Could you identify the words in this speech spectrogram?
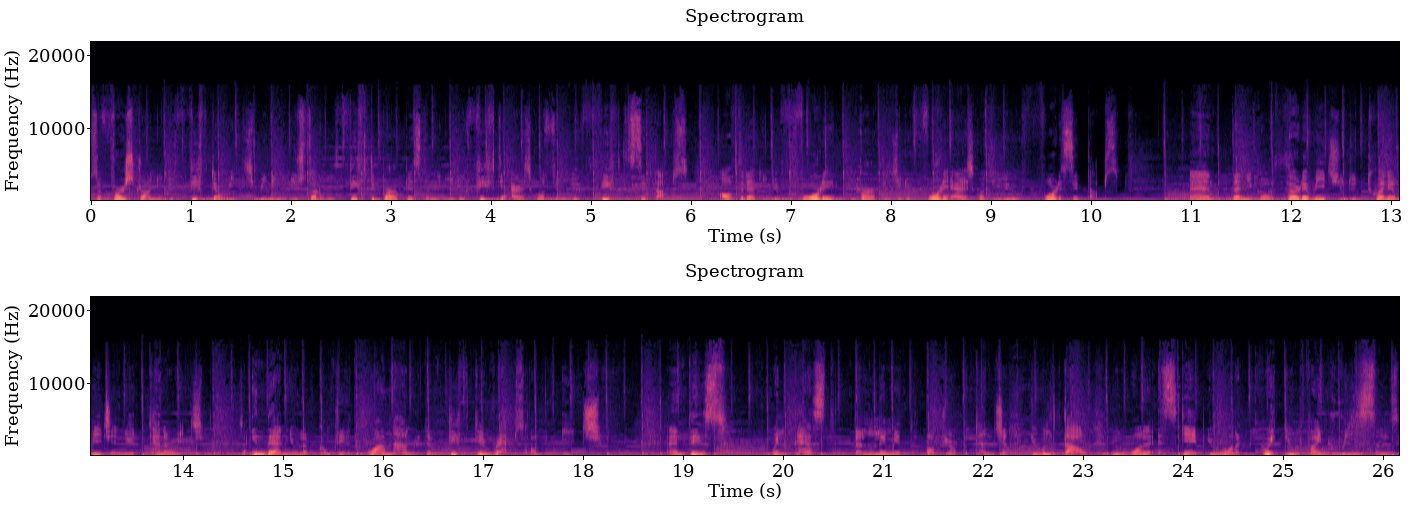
So first round you do 50 of each, meaning you start with 50 burpees, then you do 50 air squats, and you do 50 sit-ups. After that you do 40 burpees, you do 40 air squats, you do 40 sit-ups and then you go 30 of each, you do 20 of each, and you do 10 of each. So in the end, you'll have completed 150 reps of each. And this will test the limit of your potential. You will doubt, you will want to escape, you will want to quit, you will find reasons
